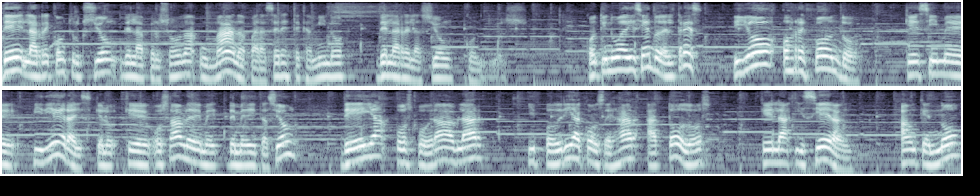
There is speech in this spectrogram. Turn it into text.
de la reconstrucción de la persona humana para hacer este camino de la relación con Dios. Continúa diciendo en el 3, y yo os respondo, que si me pidierais que, os hable de, de meditación, de ella os podrá hablar y podría aconsejar a todos que la hicieran, aunque no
